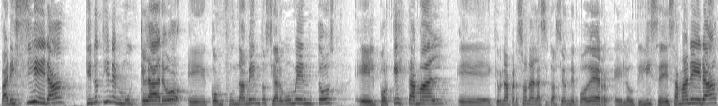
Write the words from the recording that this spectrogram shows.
pareciera que no tienen muy claro, eh, con fundamentos y argumentos, el por qué está mal eh, que una persona en la situación de poder eh, lo utilice de esa manera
